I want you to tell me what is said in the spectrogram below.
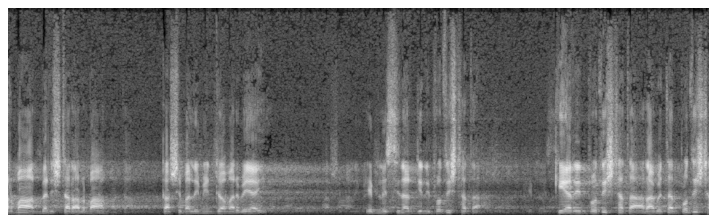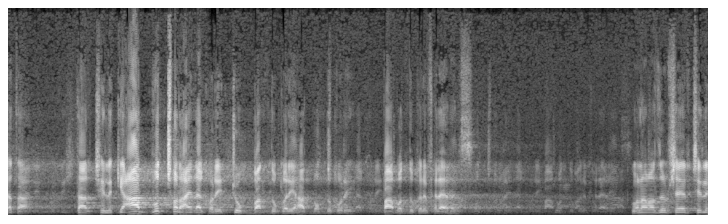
আরমান, ব্যারিস্টার আরমান, কাশিম আলী মিন্টু আমার বেয়াই এমনি সিনার যিনি প্রতিষ্ঠাতা কেয়ারের প্রতিষ্ঠাতা, রাবেতার প্রতিষ্ঠাতা, তার ছেলেকে আট বছর আয়না করে, চোখ বন্ধ করে, হাত বন্ধ করে, পা বন্ধ করে ফেলে রাখছে। গোলাম আজম সাহের ছেলে,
